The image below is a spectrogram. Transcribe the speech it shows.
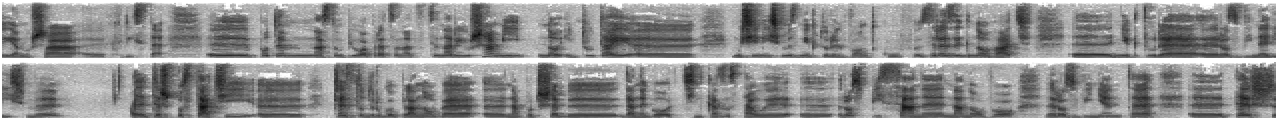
Janusza Christę. Potem nastąpiła praca nad scenariuszami, no i tutaj musieliśmy z niektórych wątków zrezygnować, niektóre rozwinęliśmy. E, też postaci, e, często drugoplanowe, e, na potrzeby danego odcinka zostały rozpisane na nowo, rozwinięte. Też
